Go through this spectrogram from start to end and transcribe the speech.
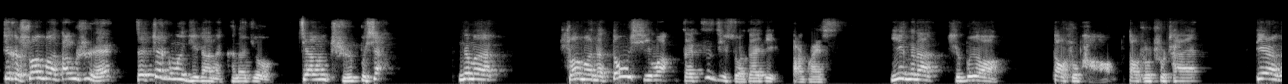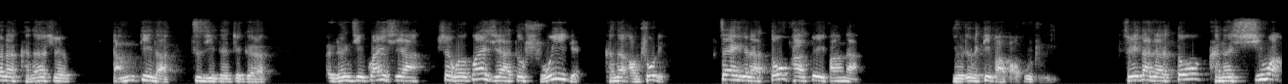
这个双方当事人在这个问题上呢，可能就僵持不下。那么双方呢都希望在自己所在地打官司，一个呢是不要到处跑、到处出差，第二个呢可能是当地呢自己的这个人际关系啊、社会关系啊都熟一点，可能好处理。再一个呢，都怕对方呢。有这个地方保护主义，所以大家都可能希望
